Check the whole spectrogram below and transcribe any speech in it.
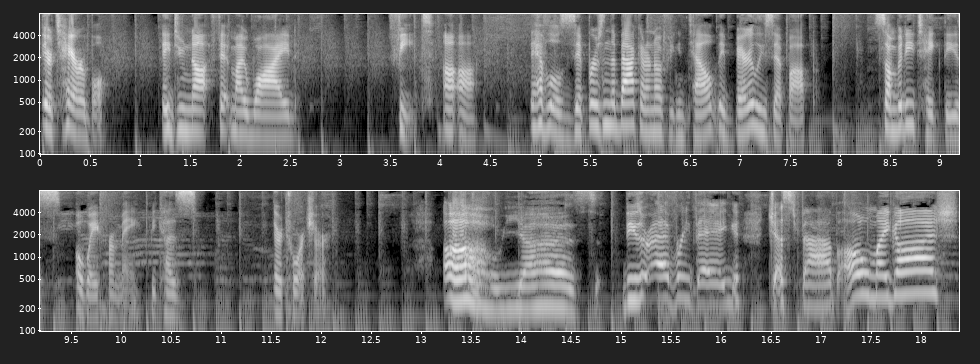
They're terrible. They do not fit my wide feet. Uh uh They have little zippers in the back. I don't know if you can tell. They barely zip up. Somebody take these away from me because they're torture. Oh, yes. These are everything. Just fab. Oh my gosh.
